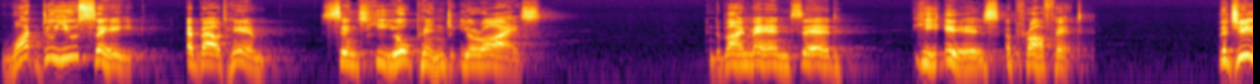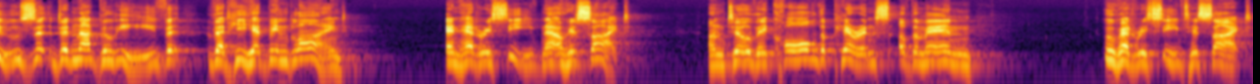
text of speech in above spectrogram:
What do you say about him since he opened your eyes? And the blind man said, He is a prophet. The Jews did not believe that he had been blind and had received now his sight until they called the parents of the man who had received his sight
